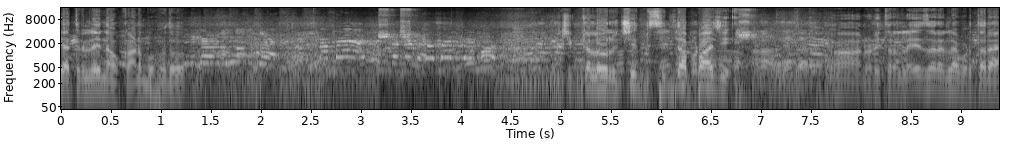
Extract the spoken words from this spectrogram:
ಜಾತ್ರೆಯಲ್ಲಿ ನಾವು ಕಾಣಬಹುದು. ಚಿಕ್ಕಲ್ಲೂರು ಚಿದ್ ಸಿದ್ದಪ್ಪಾಜಿ. ಹಾಂ ನೋಡಿ ಈ ಥರ ಲೇಸರ್ ಎಲ್ಲ ಬಿಡ್ತಾರೆ.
